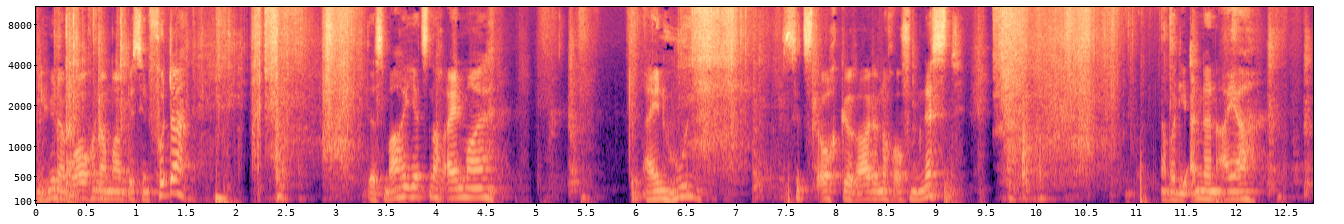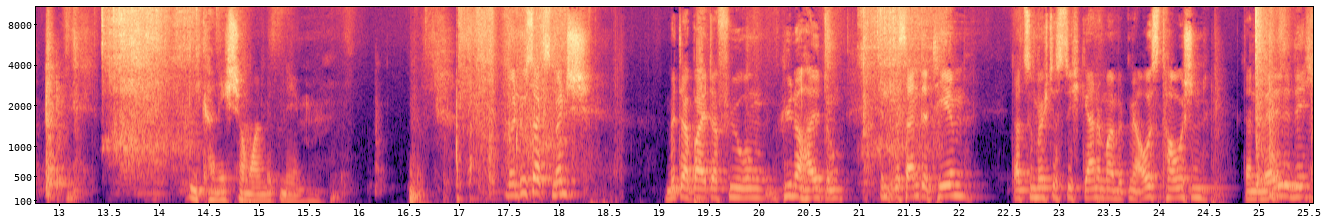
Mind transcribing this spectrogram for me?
die Hühner brauchen noch mal ein bisschen Futter. Das mache ich jetzt noch einmal. Ein Huhn sitzt auch gerade noch auf dem Nest. Aber die anderen Eier, die kann ich schon mal mitnehmen. Wenn du sagst, Mensch, Mitarbeiterführung, Hühnerhaltung, interessante Themen, dazu möchtest du dich gerne mal mit mir austauschen, dann melde dich.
